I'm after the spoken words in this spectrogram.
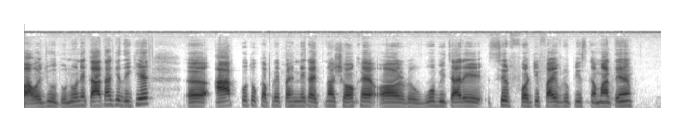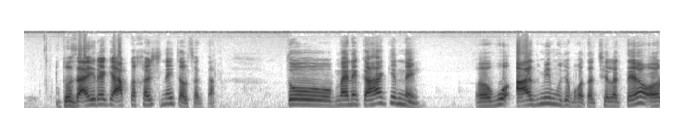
बावजूद उन्होंने कहा था कि देखिए आपको तो कपड़े पहनने का इतना शौक़ है और वो बेचारे सिर्फ़ फोर्टी फाइव रुपीज़ कमाते हैं। तो ज़ाहिर है कि आपका खर्च नहीं चल सकता। तो मैंने कहा कि नहीं वो आदमी मुझे बहुत अच्छे लगते हैं और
